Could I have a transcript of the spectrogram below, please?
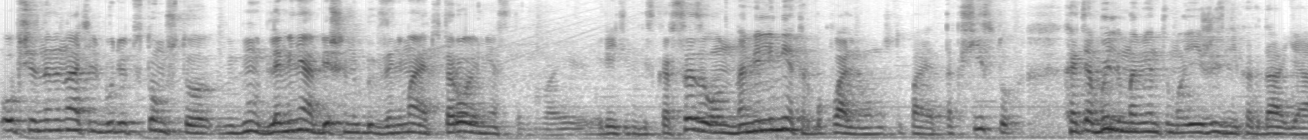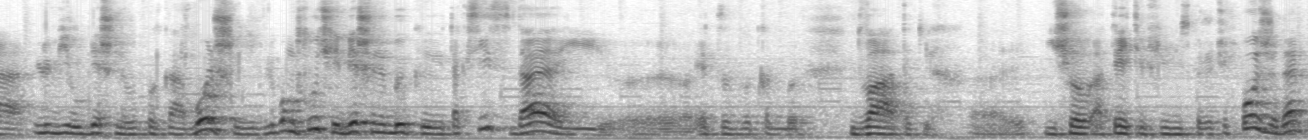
общий знаменатель будет в том, что ну, для меня «Бешеный бык» занимает второе место в рейтинге Скорсезе. Он на миллиметр буквально он уступает «Таксисту». Хотя были моменты моей жизни, когда я любил «Бешеного быка» больше. И в любом случае «Бешеный бык» и «Таксист», да, и э, это вот как бы два таких, э, еще о третьем фильме скажу чуть позже, да,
